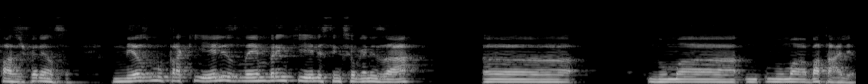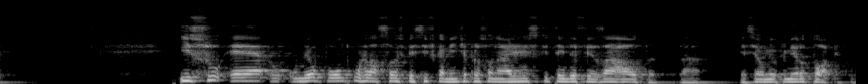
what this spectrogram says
faz diferença. Mesmo para que eles lembrem que eles têm que se organizar uh, numa, numa batalha. Isso é o meu ponto com relação especificamente a personagens que têm defesa alta. Tá? Esse é o meu primeiro tópico.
